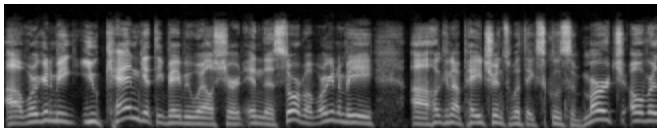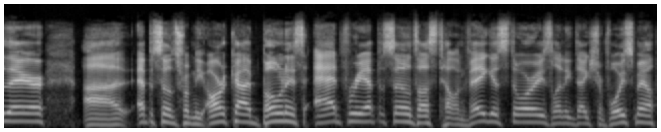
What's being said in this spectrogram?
Uh, we're gonna be. You can get the baby whale shirt in the store, but we're gonna be uh, hooking up patrons with exclusive merch over there. Uh, episodes from the archive, bonus ad-free episodes, us telling Vegas stories, Lenny Dykstra voicemail.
